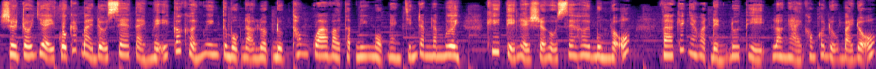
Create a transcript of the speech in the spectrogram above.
sự trỗi dậy của các bãi đỗ xe tại Mỹ có khởi nguyên từ một đạo luật được thông qua vào thập niên 1950 khi tỷ lệ sở hữu xe hơi bùng nổ và các nhà hoạch định đô thị lo ngại không có đủ bãi đỗ.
